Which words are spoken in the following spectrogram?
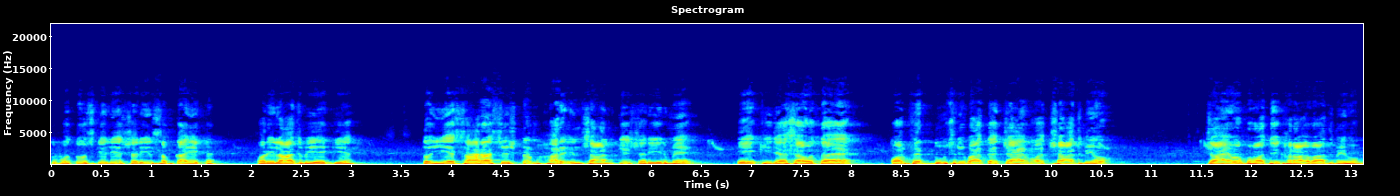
तो वो तो उसके लिए शरीर सबका एक है और इलाज भी एक ही है। तो ये सारा सिस्टम हर इंसान के शरीर में एक ही जैसा होता है और फिर दूसरी बात है चाहे वो अच्छा आदमी हो चाहे वो बहुत ही खराब आदमी हो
